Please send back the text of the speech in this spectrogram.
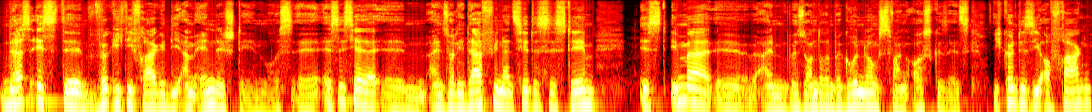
Das ist äh, wirklich die Frage, die am Ende stehen muss. Äh, es ist ja ähm, ein solidar finanziertes System, ist immer äh, einem besonderen Begründungszwang ausgesetzt. Ich könnte Sie auch fragen,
